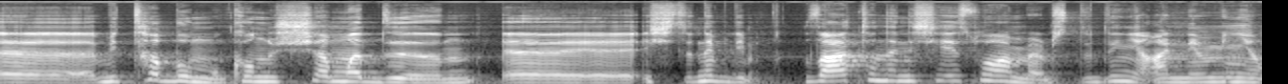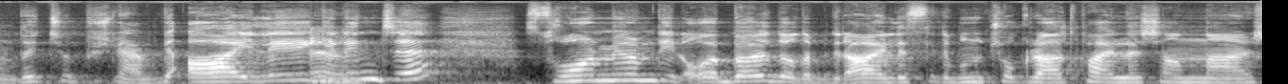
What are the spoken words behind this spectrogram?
e, bir tabu mu? Konuşamadığın e, işte ne bileyim zaten hani şeyi sormuyorum işte dedin ya annemin yanında hiç öpüşmüyorum. Bir aileye Evet. Sormuyorum değil. O böyle de olabilir. Ailesiyle bunu çok rahat paylaşanlar.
